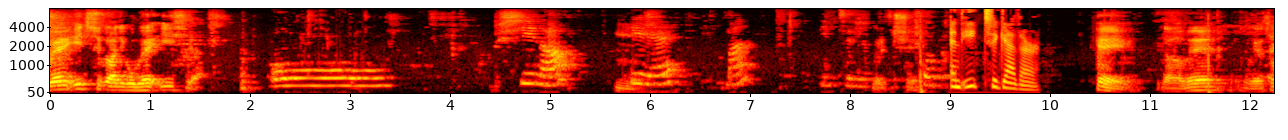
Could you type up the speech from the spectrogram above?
왜 이치가 아니고 왜 이시야? 오 시나 음. 이에만 이틀이. 그렇지. and eat together. 오케이. 그 다음에 계속해서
